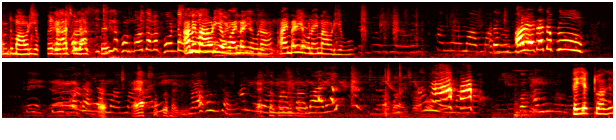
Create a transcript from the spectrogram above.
আমি যাব কাকা চলে আসছে। তো ফোনটা আমি মাওয়ারি যাব আমি বাড়ি যাব না আমি বাড়ি যাব না আমি মাওয়ারি যাব। আরে এটাই তো প্রুফ এক সপ্তাহ থাকবে। এক সপ্তাহ এই একটু আগে।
